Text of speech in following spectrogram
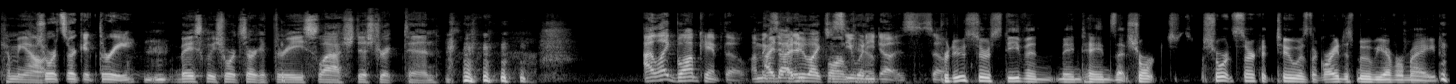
coming out. Short Circuit 3 Mhm. basically Short Circuit Three slash District Ten. I like Blomkamp though. I'm I- I excited do like to see what he does. So Producer Steven maintains that Short Short Circuit Two is the greatest movie ever made.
